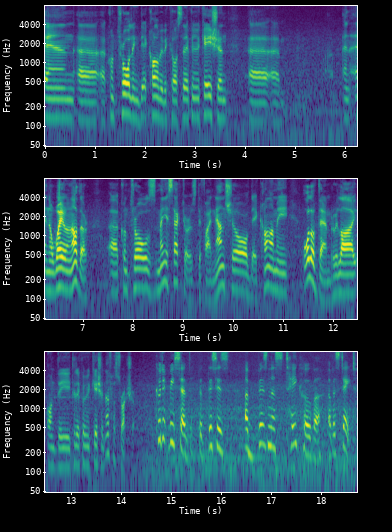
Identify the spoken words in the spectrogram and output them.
in uh, controlling the economy because telecommunication um, in, in, a way or another Uh, controls many sectors the financial the economy all of them rely on the telecommunication infrastructure. Could it be said that this is a business takeover of a state?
